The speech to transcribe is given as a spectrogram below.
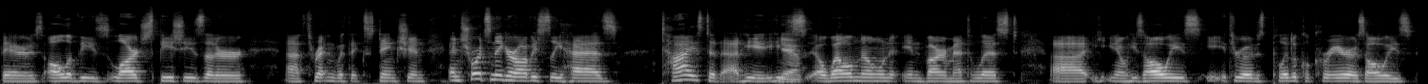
there's all of these large species that are uh, threatened with extinction, and Schwarzenegger obviously has ties to that. He he's a well-known environmentalist. Uh, he- you know, he's always he- throughout his political career has always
